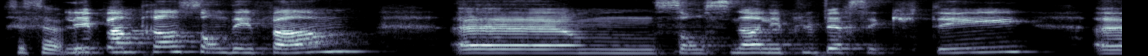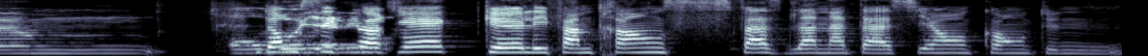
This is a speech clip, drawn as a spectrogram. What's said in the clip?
c'est ça. Les femmes trans sont des femmes, euh, sont dans les plus persécutées. Euh, donc, c'est correct que les femmes trans fassent de la natation contre une,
